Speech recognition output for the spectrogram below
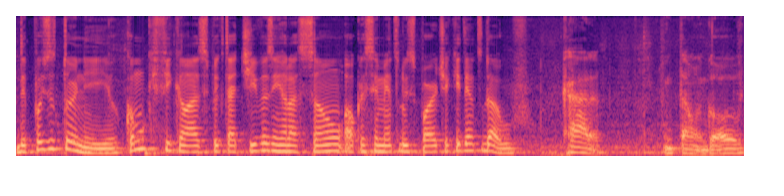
Depois do torneio, como que ficam as expectativas em relação ao crescimento do esporte aqui dentro da UFO? Cara, então, igual eu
